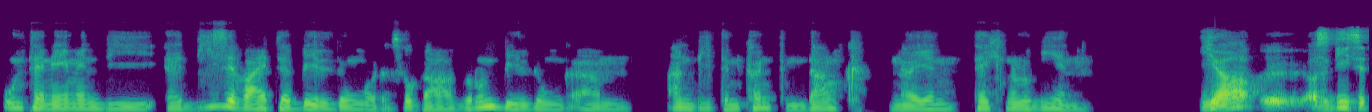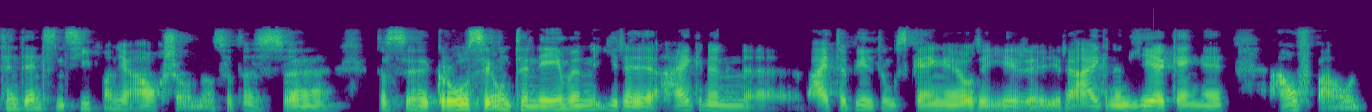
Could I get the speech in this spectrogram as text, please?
Unternehmen, die äh, diese Weiterbildung oder sogar Grundbildung ähm, anbieten könnten, dank neuen Technologien. Ja, äh, also diese Tendenzen sieht man ja auch schon. Also dass, äh, dass äh, große Unternehmen ihre eigenen Weiterbildungsgänge oder ihre, ihre eigenen Lehrgänge aufbauen.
